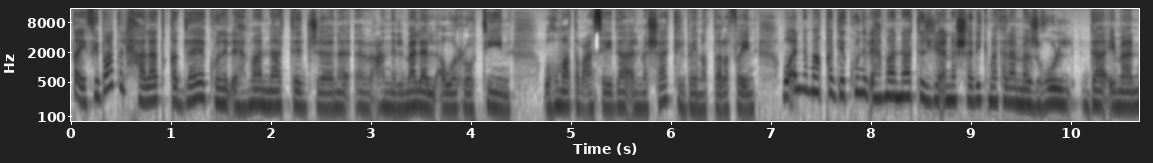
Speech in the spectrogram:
طيب في بعض الحالات قد لا يكون الإهمال ناتج عن الملل أو الروتين وهما طبعا سيداء المشاكل بين الطرفين. وإنما قد يكون الإهمال ناتج لأن الشريك مثلا مشغول دائما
